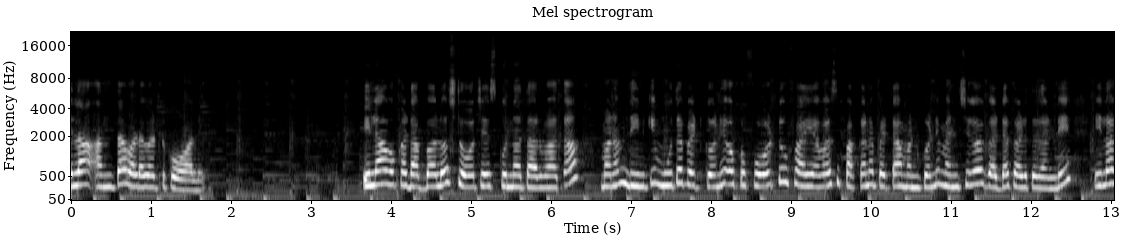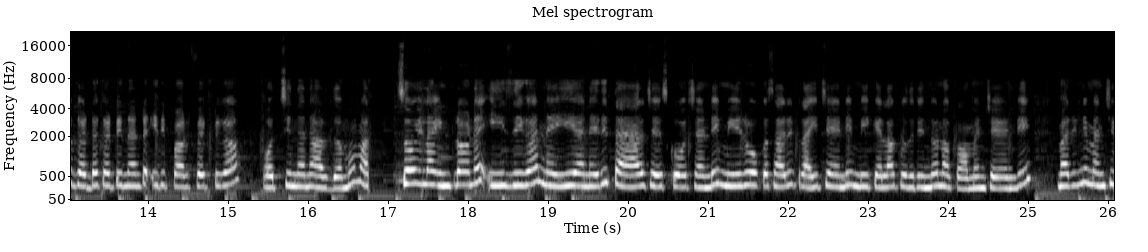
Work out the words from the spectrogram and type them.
ఇలా అంతా వడగట్టుకోవాలి. ఇలా ఒక డబ్బాలో స్టోర్ చేసుకున్న తర్వాత మనం దీనికి మూత పెట్టుకొని ఒక ఫోర్ టు ఫైవ్ అవర్స్ పక్కన పెట్టామనుకోండి మంచిగా గడ్డ కడుతుందండి. ఇలా గడ్డ కట్టిందంటే ఇది పర్ఫెక్ట్గా వచ్చిందని అర్థము. సో ఇలా ఇంట్లోనే ఈజీగా నెయ్యి అనేది తయారు చేసుకోవచ్చండి. మీరు ఒకసారి ట్రై చేయండి. మీకు ఎలా కుదిరిందో నాకు కామెంట్ చేయండి. మరిన్ని మంచి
